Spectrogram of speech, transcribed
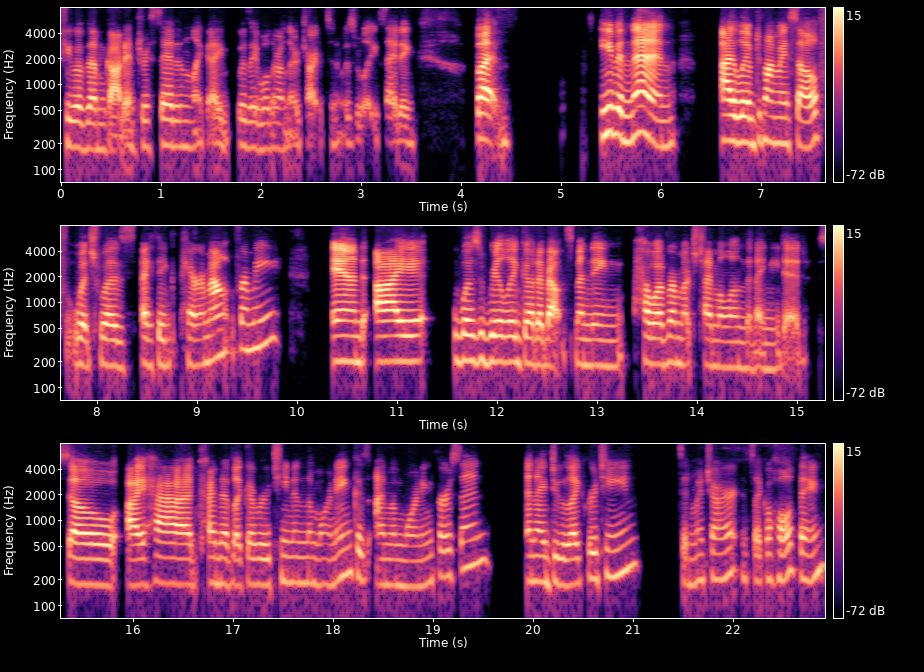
few of them got interested, and like I was able to run their charts, and it was really exciting. But even then, I lived by myself, which was I think paramount for me and I was really good about spending however much time alone that I needed. So I had kind of like a routine in the morning because I'm a morning person and I do like routine. It's in my chart. It's like a whole thing.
